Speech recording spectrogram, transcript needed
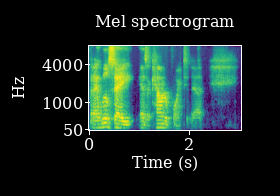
but I will say, as a counterpoint to that,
